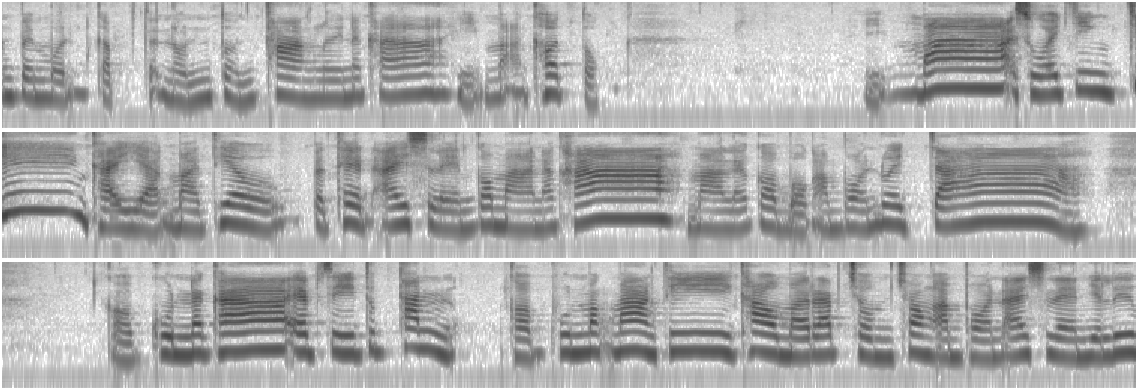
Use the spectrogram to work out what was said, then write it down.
นไปหมดกับถนนถนทางเลยนะคะ หิมะก็ตกหิมะสวยจริงๆ ใครอยากมาเที่ยวประเทศไอซ์แลนด์ก็มานะคะ มาแล้วก็บอกอัมพรด้วยจ้า ขอบคุณนะคะ FC ทุกท่านขอบคุณมาก ๆ ที่เข้ามารับชมช่องอัมพรไอซ์แลนด์อย่าลืม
